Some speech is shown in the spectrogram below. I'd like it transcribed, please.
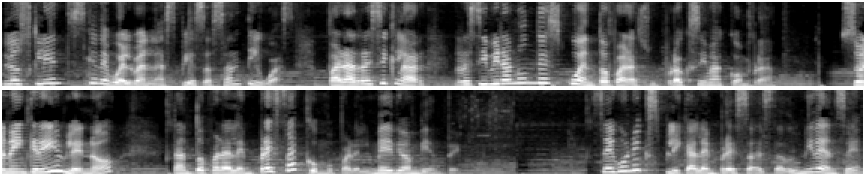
los clientes que devuelvan las piezas antiguas para reciclar recibirán un descuento para su próxima compra. Suena increíble, ¿no? Tanto para la empresa como para el medio ambiente. Según explica la empresa estadounidense,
